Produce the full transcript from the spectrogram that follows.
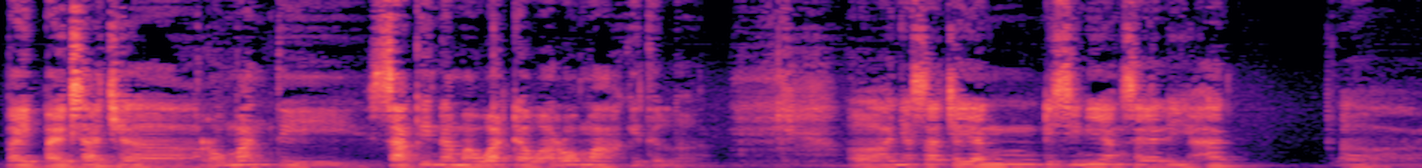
baik-baik saja, romantis, sakinah mawaddah waromah gitu loh. Uh, hanya saja yang di sini yang saya lihat uh,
